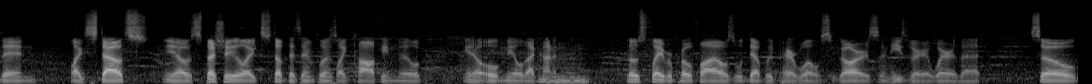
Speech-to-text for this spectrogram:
then like stouts, you know, especially like stuff that's influenced like coffee, milk, you know, oatmeal, that kind of Mhm. thing. Those flavor profiles will definitely pair well with cigars, and he's very aware of that. So,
